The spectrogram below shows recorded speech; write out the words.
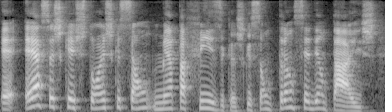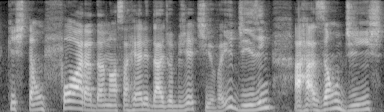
é, essas questões que são metafísicas, que são transcendentais, que estão fora da nossa realidade objetiva. E dizem, a razão diz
